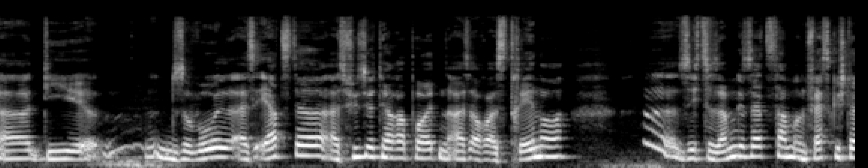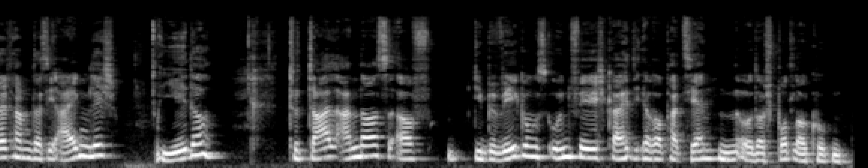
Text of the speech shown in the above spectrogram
äh, die sowohl als Ärzte, als Physiotherapeuten, als auch als Trainer äh, sich zusammengesetzt haben und festgestellt haben, dass sie eigentlich jeder total anders auf die Bewegungsunfähigkeit ihrer Patienten oder Sportler gucken.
